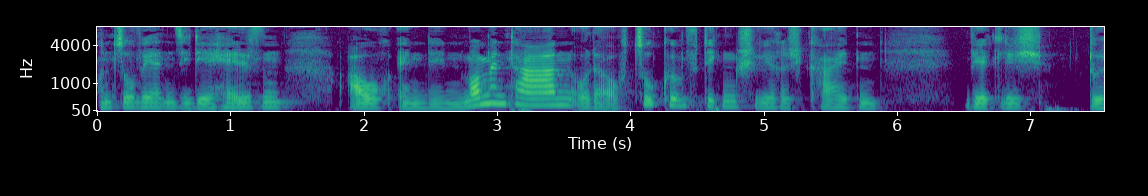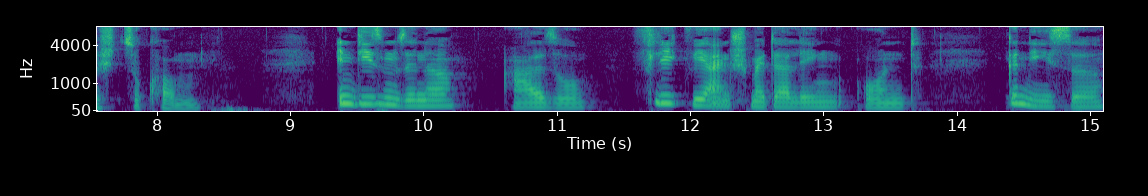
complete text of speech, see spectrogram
und so werden sie dir helfen, auch in den momentanen oder auch zukünftigen Schwierigkeiten wirklich durchzukommen. In diesem Sinne also flieg wie ein Schmetterling und genieße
